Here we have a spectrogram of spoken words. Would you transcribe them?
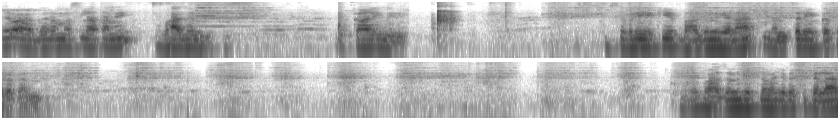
हे बघा गरम मसाला आता मी भाजून घेते. काळी मिरी. सगळी एक एक भाजून घेणार नंतर एकत्र करणार. भाजून घेतलं म्हणजे कसं त्याला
